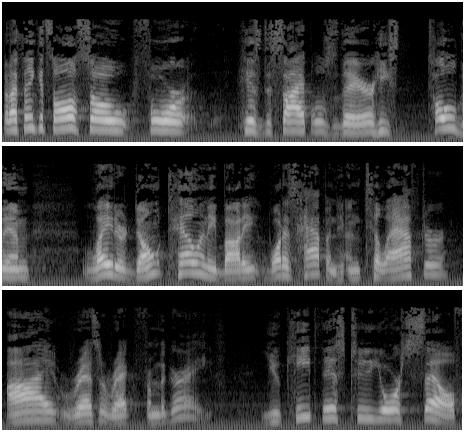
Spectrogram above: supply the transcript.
But I think it's also for his disciples there. He's told them later, don't tell anybody what has happened until after I resurrect from the grave. You keep this to yourself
